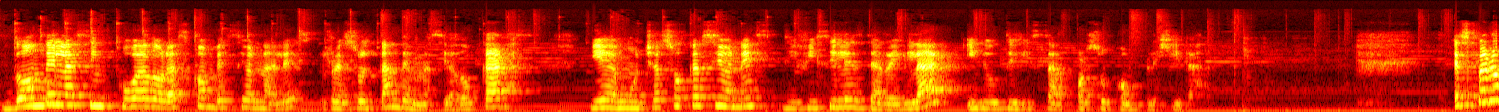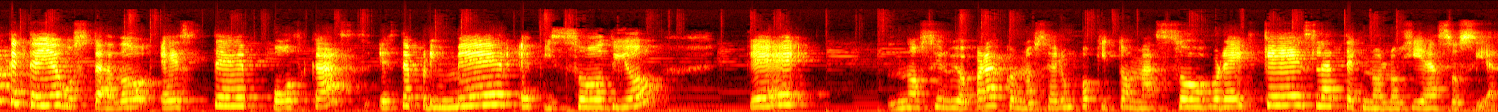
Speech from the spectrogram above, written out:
donde las incubadoras convencionales resultan demasiado caras y en muchas ocasiones difíciles de arreglar y de utilizar por su complejidad. Espero que te haya gustado este podcast, este primer episodio que nos sirvió para conocer un poquito más sobre qué es la tecnología social.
